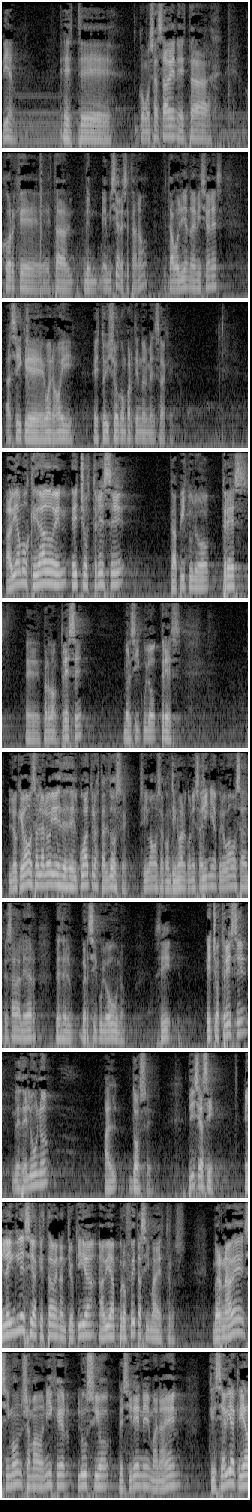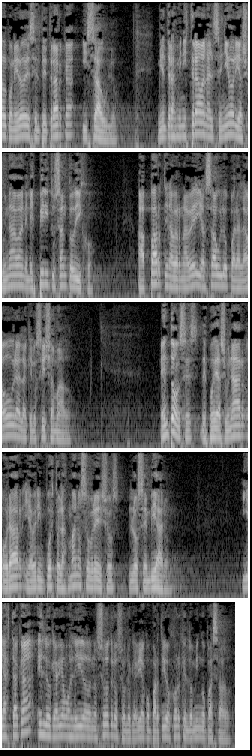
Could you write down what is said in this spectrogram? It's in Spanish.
Bien, este, como ya saben, está Jorge está de, en misiones, está, ¿no? Está volviendo de misiones, así que bueno, hoy estoy yo compartiendo el mensaje. Habíamos quedado en Hechos 13, capítulo 3, eh, perdón, 13, versículo 3. Lo que vamos a hablar hoy es desde el 4 hasta el 12. ¿Sí? Vamos a continuar con esa línea, pero vamos a empezar a leer desde el versículo 1. ¿sí? Hechos 13, desde el 1 al 12. Dice así, en la iglesia que estaba en Antioquía había profetas y maestros. Bernabé, Simón llamado Níger, Lucio de Sirene, Manaén, que se había criado con Herodes el tetrarca, y Saulo Mientras ministraban al Señor y ayunaban, el Espíritu Santo dijo, aparten a Bernabé y a Saulo para la obra a la que los he llamado. Entonces, después de ayunar, orar y haber impuesto las manos sobre ellos, los enviaron. Y hasta acá es lo que habíamos leído nosotros o lo que había compartido Jorge el domingo pasado.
